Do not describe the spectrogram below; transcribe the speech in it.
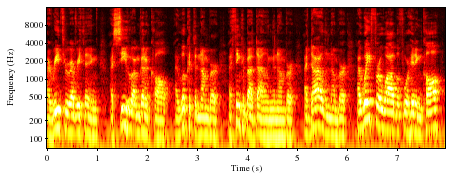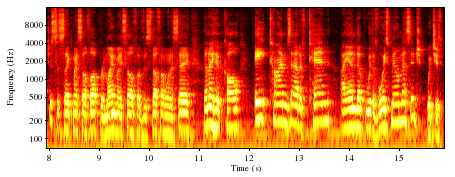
I read through everything, I see who I'm going to call, I look at the number, I think about dialing the number, I dial the number, I wait for a while before hitting call just to psych myself up, remind myself of the stuff I want to say, then I hit call. Eight times out of ten, I end up with a voicemail message, which is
